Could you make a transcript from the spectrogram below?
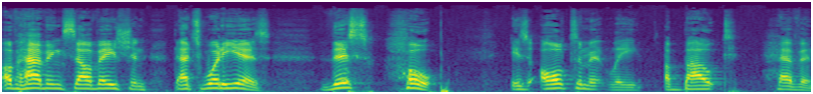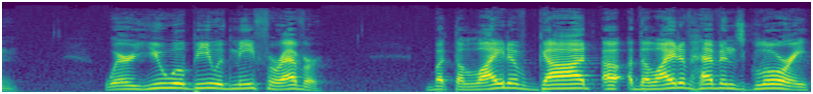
of having salvation. That's what He is. This hope is ultimately about heaven, where you will be with me forever. But the light of God, uh, the light of heaven's glory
